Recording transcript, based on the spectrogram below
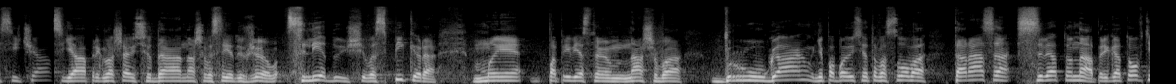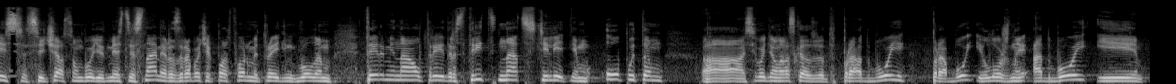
Сейчас я приглашаю сюда нашего следующего, следующего спикера. Мы поприветствуем нашего друга, не побоюсь этого слова, Тараса Святуна. Приготовьтесь, сейчас он будет вместе с нами, разработчик платформы Trading Volume Terminal Trader с 13-летним опытом. А, сегодня он расскажет про отбой, про бой и ложный отбой. И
